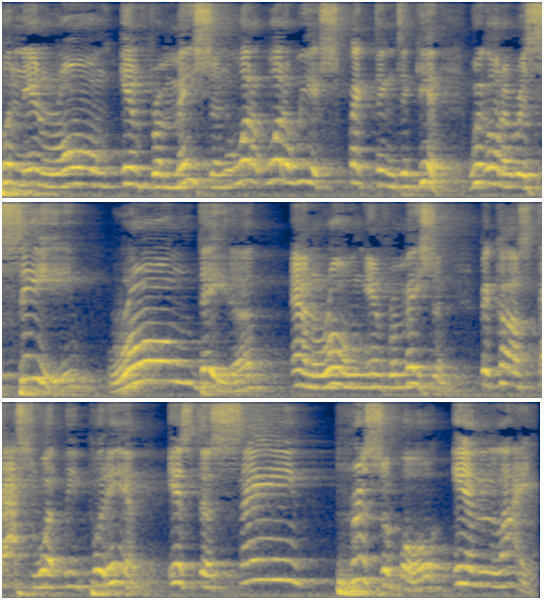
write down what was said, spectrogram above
putting in wrong information, what, what are we expecting to get? We're going to receive wrong data and wrong information because that's what we put in. It's the same principle in life.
